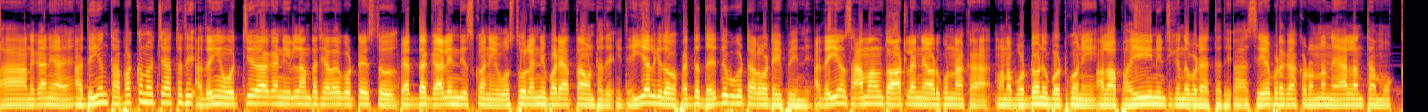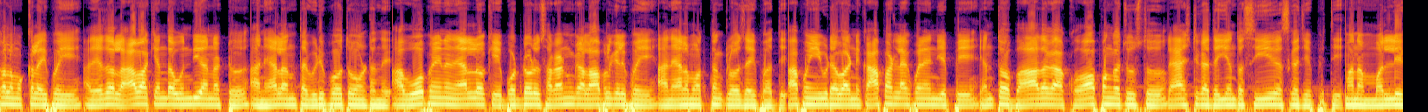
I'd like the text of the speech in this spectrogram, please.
రా అనగానే ఆ దెయ్యం తపక్కన వచ్చేస్తుంది ఆ దెయ్యం వచ్చి రాగానే ఇల్లంతా చెదగొట్టేస్తూ పెద్ద గాలిని తీసుకొని వస్తువులన్నీ పడేస్తా ఉంటది. ఈ దెయ్యాలకి ఇది ఒక పెద్ద దరిద్రపు గుట్ట అలవాటు అయిపోయింది ఆ దెయ్యం సామాన్లతో ఆటలన్నీ ఆడుకున్నాక మన బొడ్డోని పట్టుకొని అలా పై నుంచి కింద పడేస్తుంది ఆ సేపటికి అక్కడ ఉన్న నేలంతా ముక్కలు ముక్కలు అయిపోయి అదేదో లావా కింద ఉంది అన్నట్టు ఆ నేలంతా విడిపోతూ ఉంటుంది. ఆ ఓపెన్ అయిన నేలలోకి బొడ్డోడు సడన్గా లోపలికి వెళ్ళిపోయి ఆ నేల మొత్తం క్లోజ్ అయిపోద్ది. పాపం ఈవిడ వాడిని కాపాడలేకపోయానని చెప్పి ఎంతో బాధగా కోపంగా చూస్తూ లాస్ట్గా దెయ్యంతో సీరియస్గా చెప్పిద్ది. మనం మళ్ళీ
